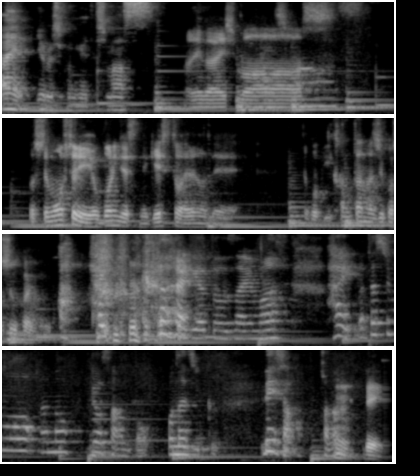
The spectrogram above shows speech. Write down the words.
はい、よろしくお願いいたします。お願いします。そしてもう一人横にですね、ゲストがいるので、横ピー簡単な自己紹介を。あ、はい。ありがとうございます。はい、私もあのりょうさんと同じくレイさんかな、うん、で、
